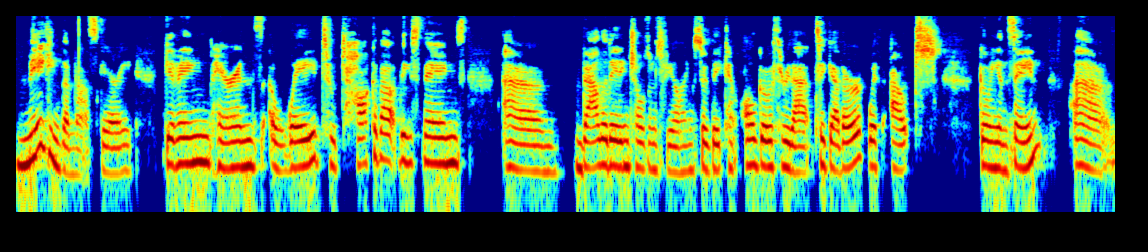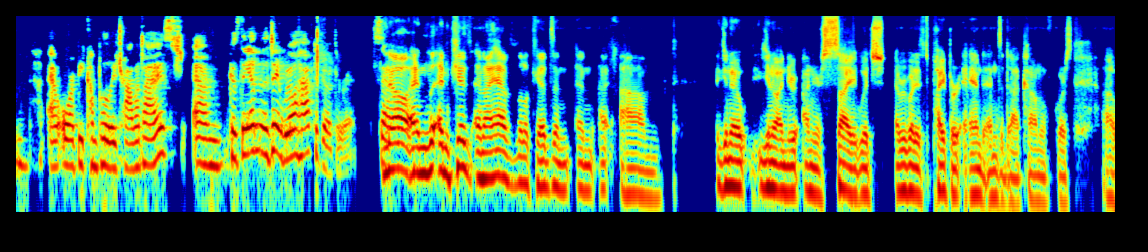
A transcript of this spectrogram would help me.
making them not scary giving parents a way to talk about these things, um, validating children's feelings so they can all go through that together without going insane um, or be completely traumatized. Because um, at the end of the day, we all have to go through it. So no, and and kids, and I have little kids, and and um, you know, you know, on your on your site, which everybody's Piper and Enza.com, of course. Uh,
